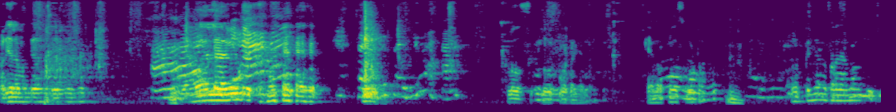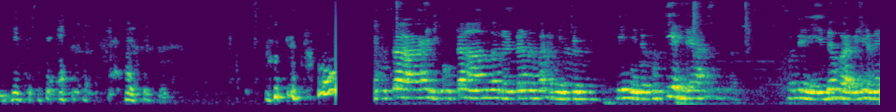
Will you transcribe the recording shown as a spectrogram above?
അറിയാലോ നമുക്ക് എല്ലാവരും ഉണ്ട് close close photo camera close photo കുട്ടാ ഹരിക്കുട്ടാന്ന് പറഞ്ഞിട്ടാണ് നീ ഇത് കുട്ടി എന്റെ ഏത് പറയണേ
